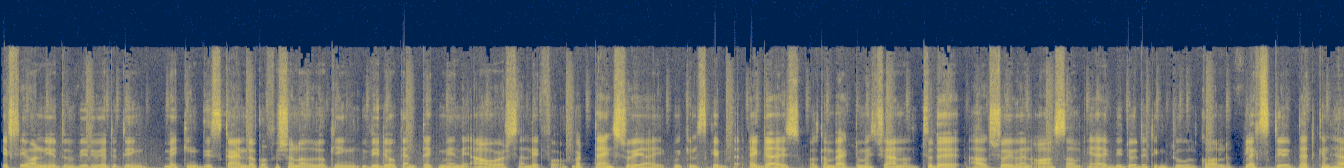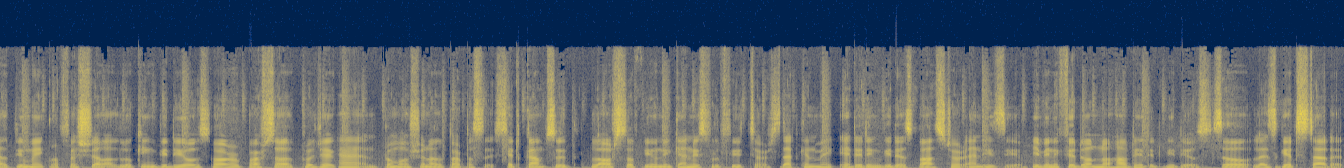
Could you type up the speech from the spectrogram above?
If you are new to video editing, making this kind of professional looking video can take many hours and effort. But thanks to AI, we can skip that. Hey guys, welcome back to my channel. Today, I'll show you an awesome AI video editing tool called FlexClip that can help you make professional looking videos for personal project and promotional purposes. It comes with lots of unique and useful features that can make editing videos faster and easier, even if you don't know how to edit videos. So let's get started.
